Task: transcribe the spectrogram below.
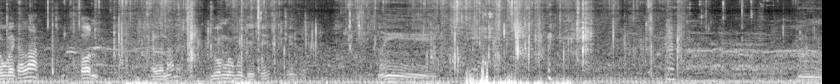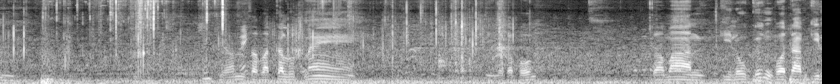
ลงไปข้างล่างต้นเออนั่นแหละลวงลงไปเฉยๆเออนี่อืมเดี๋ยวมีสะบัดกระหลุดแน่นี่แหละครับผม ประมาณกิโลครึ่งพอตามกิน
